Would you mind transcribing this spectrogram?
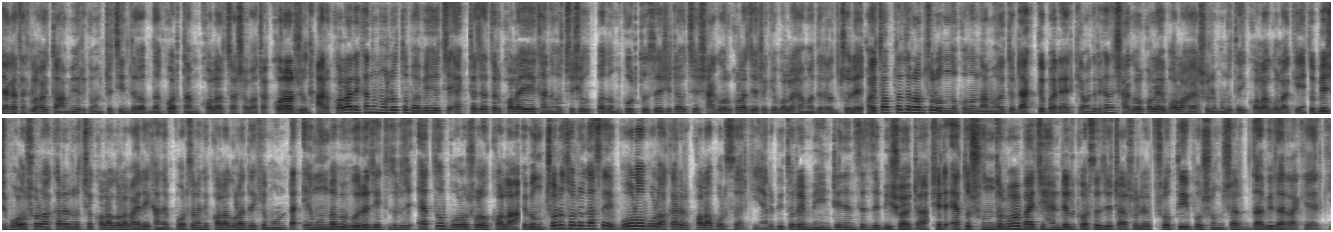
জায়গা থাকলে হয়তো আমি এরকম একটা চিন্তা ভাবনা করতাম কলার চাষাবাদটা করার জন্য। আর কলার এখানে মূলত মূলত ভাবে হচ্ছে একটা জাতের কলাই এখানে হচ্ছে সে উৎপাদন করতেছে, সেটা হচ্ছে সাগর কলা যেটাকে বলা হয় আমাদের অঞ্চলে। হয়তো আপনাদের অঞ্চল অন্য কোনো নামে হয়তো ডাকতে পারে আর কি আমাদের এখানে সাগর কলাই বলা হয় আসলে মূলত এই কলাগুলাকে। তো বেশ বড় সড়ো আকারের হচ্ছে কলাগুলা বাইরে এখানে পড়ছে। মানে কলাগুলা দেখে মনটা এমন ভাবে ভরে যাইতেছিল যে এত বড় সড়ো কলা এবং ছোট ছোট গাছে বড় বড় আকারের কলা পড়ছে আর কি আর ভিতরে মেইনটেনেন্সের যে বিষয়টা, সেটা এত সুন্দরভাবে ভাইজি হ্যান্ডেল করছে, যেটা আসলে সত্যি প্রশংসার দাবিদার রাখে আর কি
